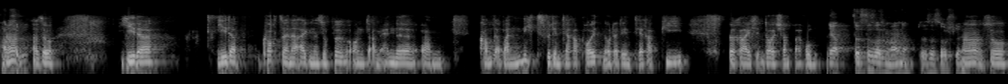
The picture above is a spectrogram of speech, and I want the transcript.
absolut. Ja, also jeder, jeder kocht seine eigene Suppe und am Ende ähm, kommt aber nichts für den Therapeuten oder den Therapiebereich in Deutschland bei rum. Ja, das ist das, was ich meine. Das ist so schlimm. Ja, so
